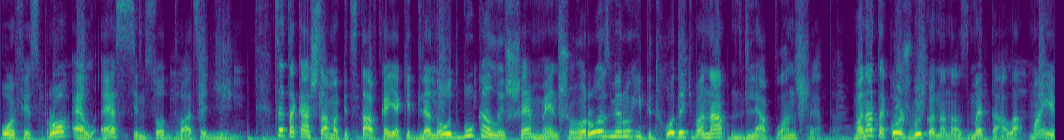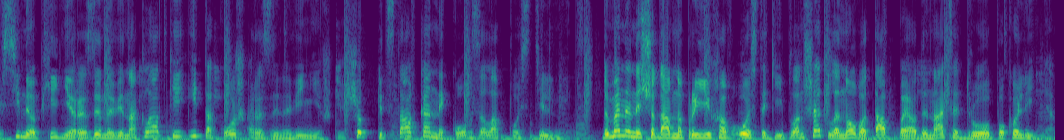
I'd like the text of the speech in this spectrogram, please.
Office Pro LS720G. Це така ж сама підставка, як і для ноутбука, лише меншого розміру, і підходить вона для планшета. Вона також виконана з метала, має всі необхідні резинові накладки і також резинові ніжки, щоб підставка не ковзала по стільниці. До мене нещодавно приїхав ось такий планшет Lenovo Tab P11 другого покоління,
